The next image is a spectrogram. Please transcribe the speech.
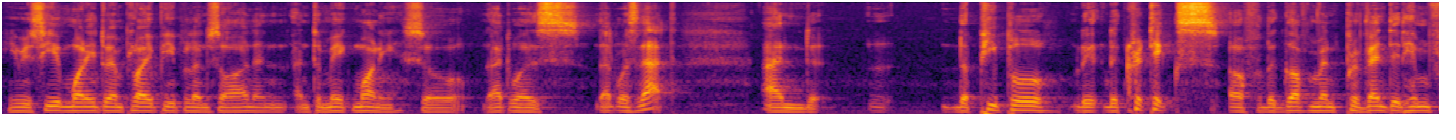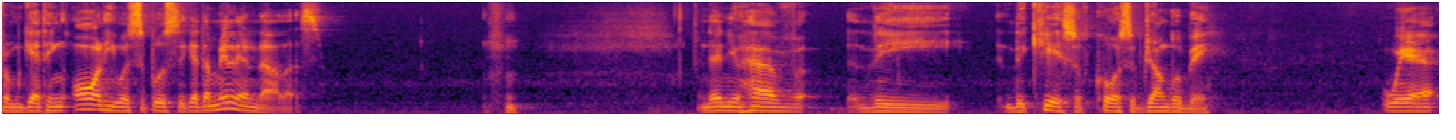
He received money to employ people and so on and, and to make money. So that was that. Was that. And the people, the, the critics of the government prevented him from getting all he was supposed to get a million dollars. and then you have the, the case, of course, of Jungle Bay, where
